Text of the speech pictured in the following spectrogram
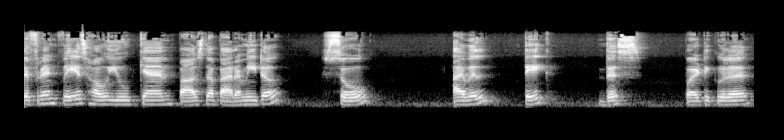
different ways how you can pass the parameter so I will take this particular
